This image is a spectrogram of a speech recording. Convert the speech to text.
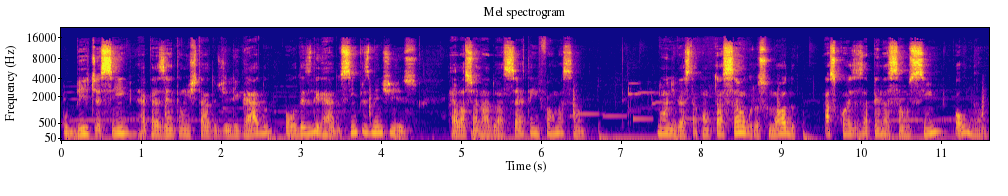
O bit, assim, representa um estado de ligado ou desligado, simplesmente isso, relacionado a certa informação. No universo da computação, grosso modo, as coisas apenas são sim ou não.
